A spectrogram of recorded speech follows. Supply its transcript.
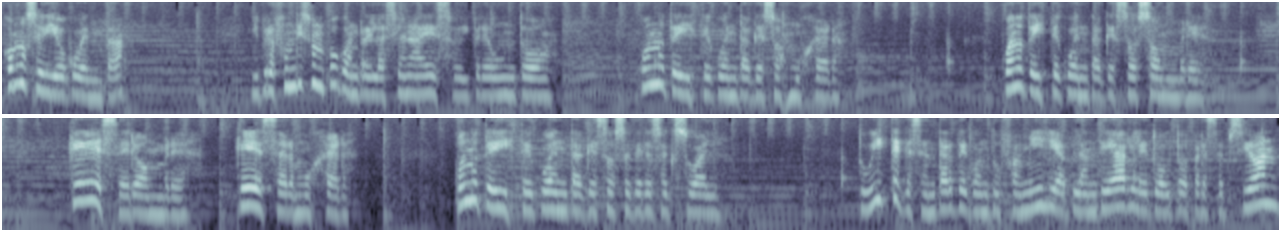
¿Cómo se dio cuenta? Y profundizo un poco en relación a eso y pregunto, ¿cuándo te diste cuenta que sos mujer? ¿Cuándo te diste cuenta que sos hombre? ¿Qué es ser hombre? ¿Qué es ser mujer? ¿Cuándo te diste cuenta que sos heterosexual? ¿Tuviste que sentarte con tu familia a plantearle tu autopercepción,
